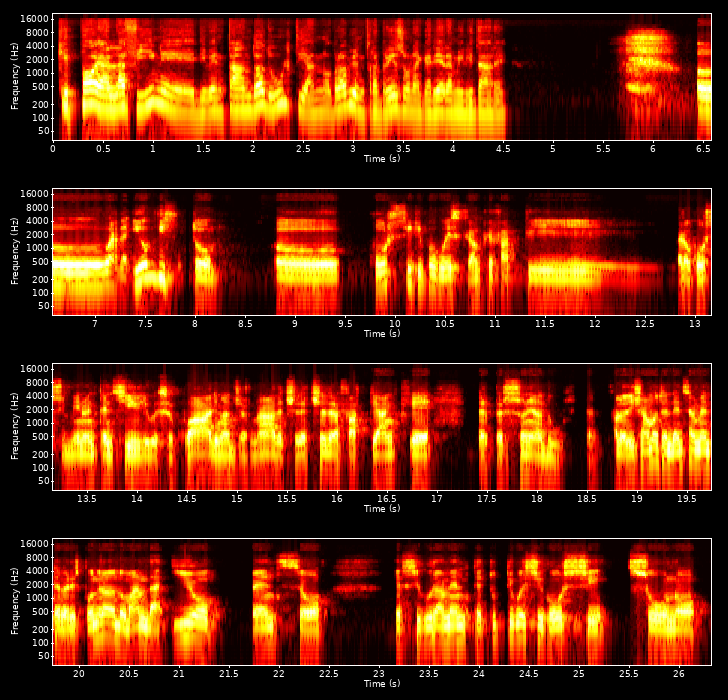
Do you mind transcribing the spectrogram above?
che poi alla fine diventando adulti hanno proprio intrapreso una carriera militare. Uh, guarda, io ho visto uh, corsi tipo questi, anche fatti però corsi meno intensivi di questo qua, di una giornata, eccetera, eccetera, fatti anche per persone adulte. Allora, diciamo tendenzialmente per rispondere alla domanda, io penso che sicuramente tutti questi corsi sono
